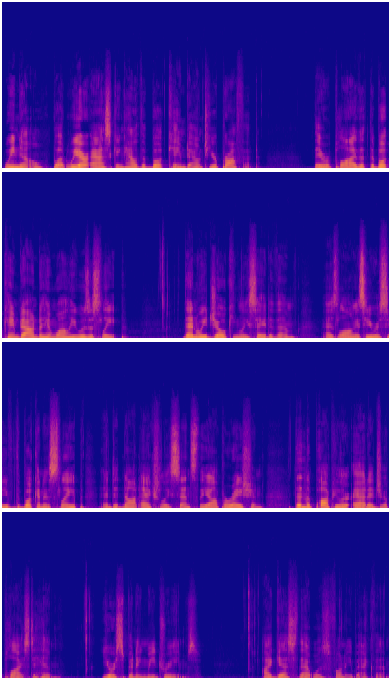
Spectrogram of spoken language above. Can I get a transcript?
We know, but we are asking how the book came down to your prophet. They reply that the book came down to him while he was asleep. Then we jokingly say to them, As long as he received the book in his sleep and did not actually sense the operation, then the popular adage applies to him You're spinning me dreams. I guess that was funny back then.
